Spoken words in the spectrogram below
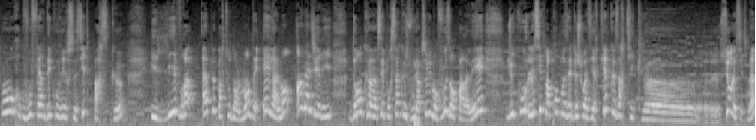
pour vous faire découvrir ce site parce que il livre un peu partout dans le monde et également en Algérie. Donc euh, c'est pour ça que je voulais absolument vous en parler. Du coup, le site m'a proposé de choisir quelques articles euh, sur le site même,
